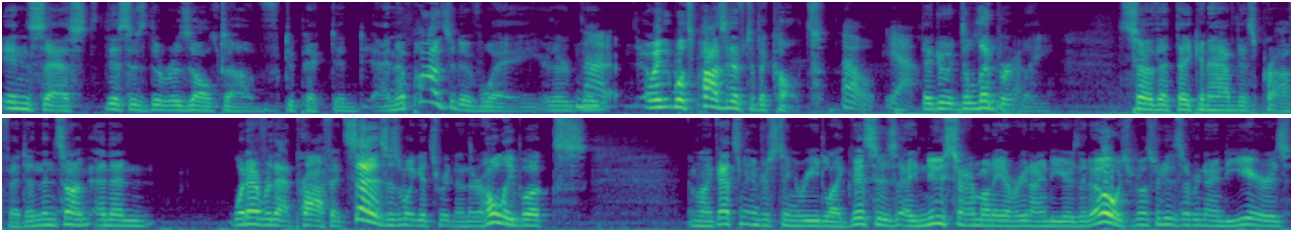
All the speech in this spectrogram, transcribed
incest this is the result of depicted in a positive way. They're- they're- well, it's positive to the cult. Oh yeah. they do it deliberately so that they can have this prophet and then so I'm, and then whatever that prophet says is what gets written in their holy books and like that's an interesting read like this is a new ceremony every 90 years and oh we're supposed to do this every 90 years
